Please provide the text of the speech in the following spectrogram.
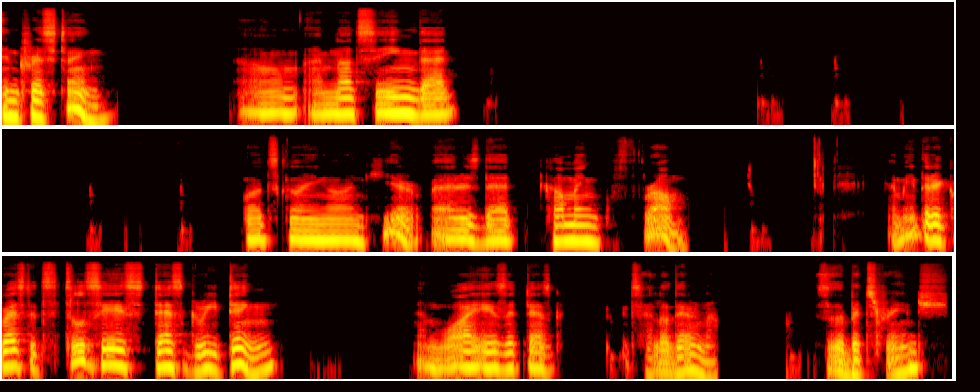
Interesting. Um, I'm not seeing that. What's going on here? Where is that coming from? I made the request. It still says test greeting. And why is it test? It's hello there now. This is a bit strange.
